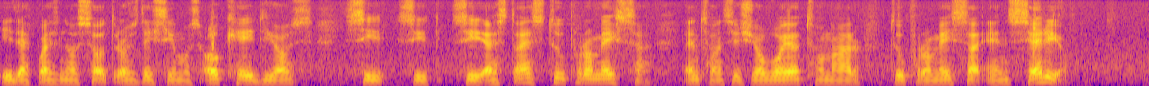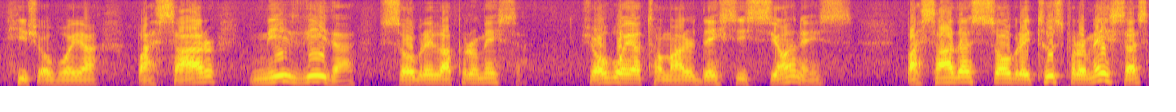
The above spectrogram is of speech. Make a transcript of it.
y después nosotros decimos, ok Dios, si, si, si esta es tu promesa, entonces yo voy a tomar tu promesa en serio. Y yo voy a pasar mi vida sobre la promesa. Yo voy a tomar decisiones basadas sobre tus promesas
